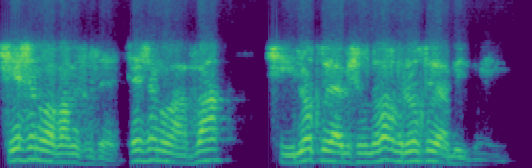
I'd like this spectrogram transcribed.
שיש לנו אהבה מסודרת, שיש לנו אהבה שהיא לא תלויה בשום דבר ולא תלויה בהתבוננות.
